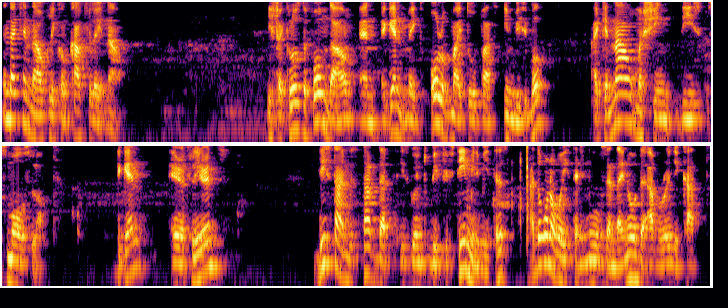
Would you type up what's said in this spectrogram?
and I can now click on calculate now. If I close the form down and again make all of my toolpaths invisible, I can now machine this small slot. Again, area clearance. This time the start depth is going to be 15 millimeters. I don't want to waste any moves and I know that I've already cut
